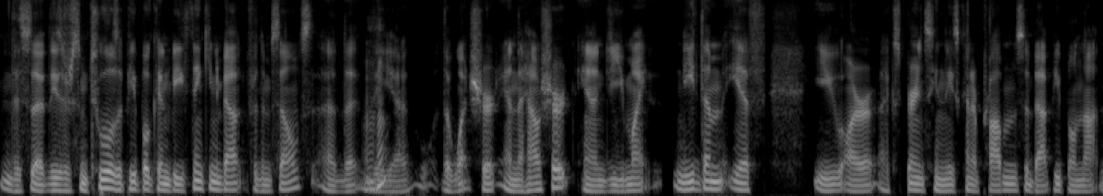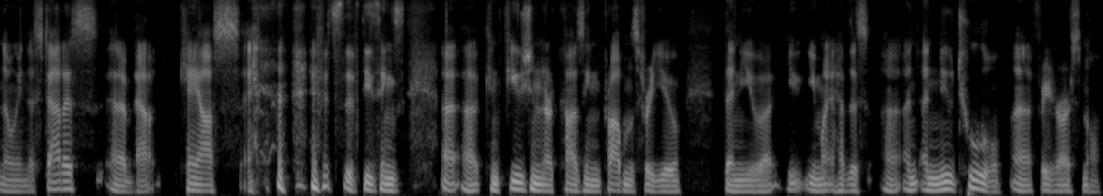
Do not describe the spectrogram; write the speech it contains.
this. Uh, these are some tools that people can be thinking about for themselves. Uh, the Mhm. the uh, the what shirt and the how shirt, and you might need them if you are experiencing these kind of problems about people not knowing the status, uh, about chaos. if it's if these things uh, uh, confusion are causing problems for you, then you uh, you you might have this uh, a, a new tool uh, for your arsenal.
